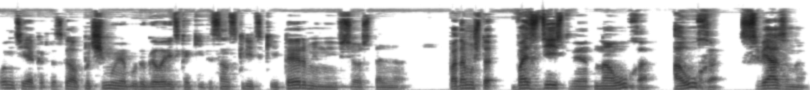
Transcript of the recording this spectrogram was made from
помните, я как-то сказал, почему я буду говорить какие-то санскритские термины и все остальное. Потому что воздействие на ухо, а ухо связано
